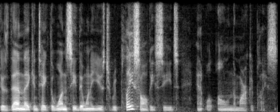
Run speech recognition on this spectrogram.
Because then they can take the one seed they want to use to replace all these seeds and it will own the marketplace.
